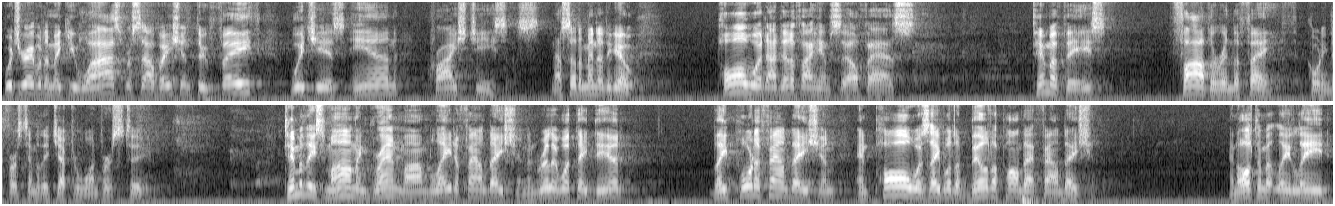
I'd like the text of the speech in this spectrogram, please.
which are able to make you wise for salvation through faith, which is in Christ Jesus. Now, I said a minute ago, Paul would identify himself as Timothy's father in the faith, according to 1 Timothy chapter 1, verse 2. Timothy's mom and grandmom laid a foundation, and really what they did, they poured a foundation, and Paul was able to build upon that foundation and ultimately lead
